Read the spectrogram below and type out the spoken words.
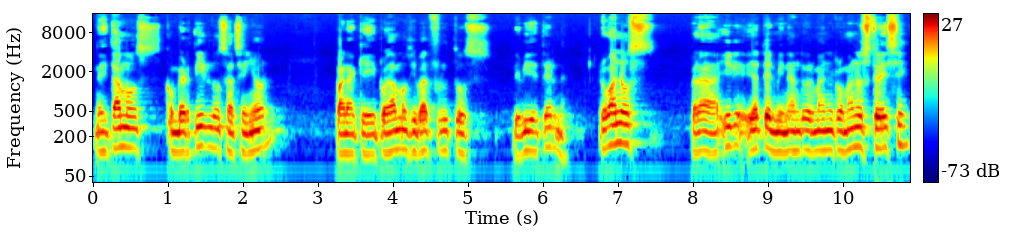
Necesitamos convertirnos al Señor para que podamos llevar frutos de vida eterna. Romanos, para ir ya terminando, hermanos, Romanos 13,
